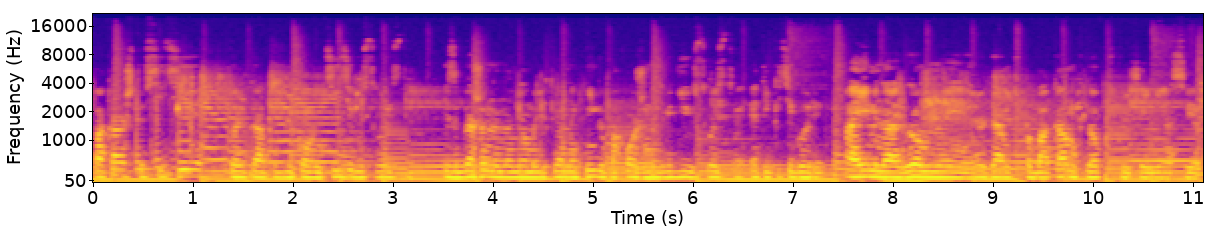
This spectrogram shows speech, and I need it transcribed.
Пока что в сети только опубликован тизер устройства. Изображенная на нем электронная книга похожа на другие устройства этой категории, а именно огромные рамки по бокам, кнопка включения света.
